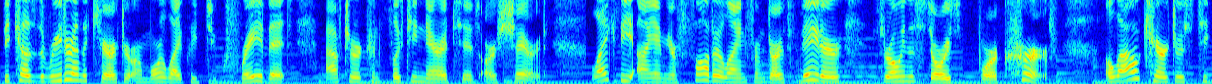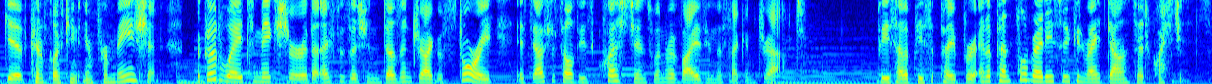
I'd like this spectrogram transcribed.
because the reader and the character are more likely to crave it after conflicting narratives are shared. Like the I am your father line from Darth Vader, throwing the story for a curve. Allow characters to give conflicting information. A good way to make sure that exposition doesn't drag the story is to ask yourself these questions when revising the second draft. Please have a piece of paper and a pencil ready so you can write down said questions.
